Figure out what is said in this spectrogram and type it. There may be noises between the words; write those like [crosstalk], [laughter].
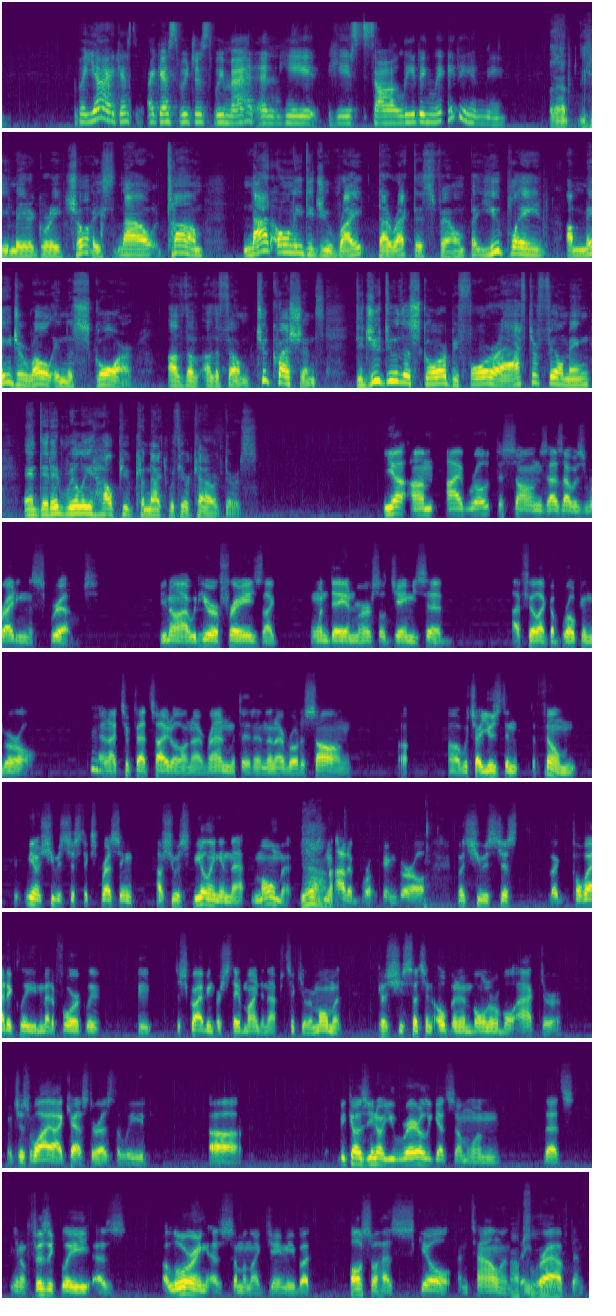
but yeah, I guess I guess we just we met and he he saw a leading lady in me. And he made a great choice. Now, Tom, not only did you write, direct this film, but you played a major role in the score of the of the film. Two questions. Did you do the score before or after filming and did it really help you connect with your characters? Yeah, um I wrote the songs as I was writing the script. You know, I would hear a phrase like one day in rehearsal Jamie said, "I feel like a broken girl." Hmm. And I took that title and I ran with it and then I wrote a song uh, uh, which I used in the film you know, she was just expressing how she was feeling in that moment. Yeah. She's not a broken girl, but she was just like poetically, metaphorically describing her state of mind in that particular moment because she's such an open and vulnerable actor, which is why I cast her as the lead. Uh, because, you know, you rarely get someone that's, you know, physically as alluring as someone like Jamie, but also has skill and talent Absolutely. and craft and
